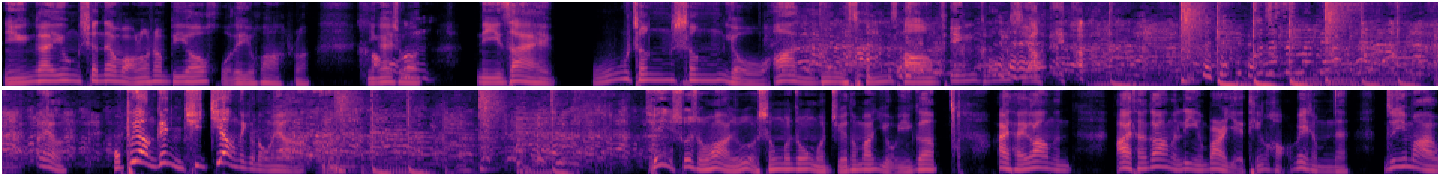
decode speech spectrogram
你应该用现在网络上比较火的一句话是吧？你应该说你在无中生有，暗度陈仓，凭空想象。哎呦，我不想跟你去犟那个东西啊。其实你说实话，如果生活中我觉得嘛有一个爱抬杠的爱抬杠的另一半也挺好，为什么呢？最起码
